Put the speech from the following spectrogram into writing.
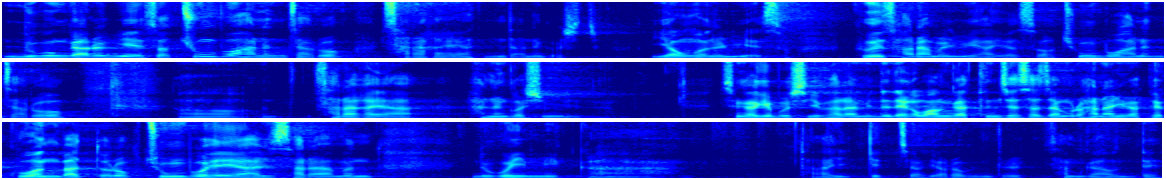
누군가를 위해서 중보하는 자로 살아가야 한다는 것이죠. 영혼을 위해서 그 사람을 위하여서 중보하는 자로 어, 살아가야 하는 것입니다. 생각해 보시기 바랍니다. 내가 왕 같은 제사장으로 하나님 앞에 구원받도록 중보해야 할 사람은 누구입니까? 다 있겠죠. 여러분들 삶 가운데.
